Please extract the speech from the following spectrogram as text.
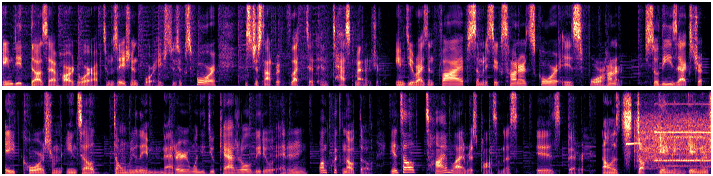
AMD does have hardware optimization for H.264, it's just not reflected in Task Manager. AMD Ryzen 5 7600 score is 400. So these extra 8 cores from Intel don't really matter when you do casual video editing. One quick note though, Intel timeline responsiveness is better. Now let's talk gaming, gamers.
